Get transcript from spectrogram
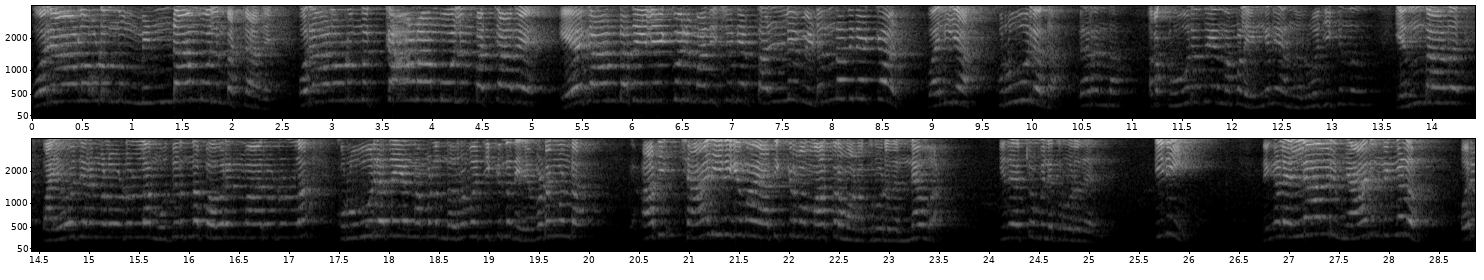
ഒരാളോടൊന്നും മിണ്ടാൻ പോലും പറ്റാതെ ഒരാളോടൊന്ന് കാണാൻ പോലും ഏകാന്തതയിലേക്ക് ഒരു മനുഷ്യനെ തള്ളി വിടുന്നതിനേക്കാൾ വലിയ ക്രൂരത. വേറെന്താ? അപ്പൊ ക്രൂരതയെ നമ്മൾ എങ്ങനെയാണ് നിർവചിക്കുന്നത്? എന്താണ് വയോജനങ്ങളോടുള്ള മുതിർന്ന പൗരന്മാരോടുള്ള ക്രൂരതയെ നമ്മൾ നിർവചിക്കുന്നത് എവിടം കൊണ്ടാ? അതി ശാരീരികമായ അതിക്രമം മാത്രമാണ് ക്രൂരത. നെവർ ഇത് ഏറ്റവും വലിയ ക്രൂരതയല്ലേ? ഇനി നിങ്ങൾ എല്ലാവരും ഞാനും നിങ്ങളും ഒരു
